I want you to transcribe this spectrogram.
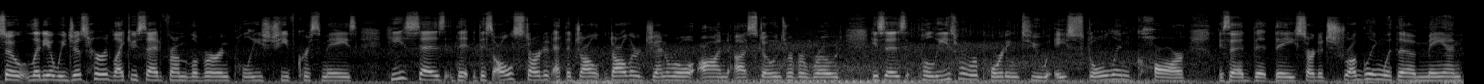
So, Lydia, we just heard, like you said, from La Vergne Police Chief Chris Moews. He says that this all started at the Dollar General on uh, Stones River Road. He says police were reporting to a stolen car. They said that they started struggling with a man,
